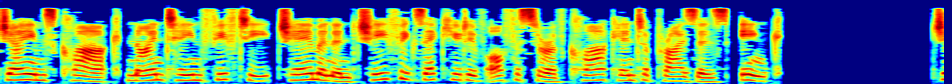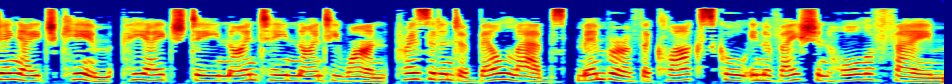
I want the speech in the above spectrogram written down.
James Clark 1950 Chairman and Chief Executive Officer of Clark Enterprises, Inc. Jeong H. Kim PhD 1991 President of Bell Labs, member of the Clark School Innovation Hall of Fame.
